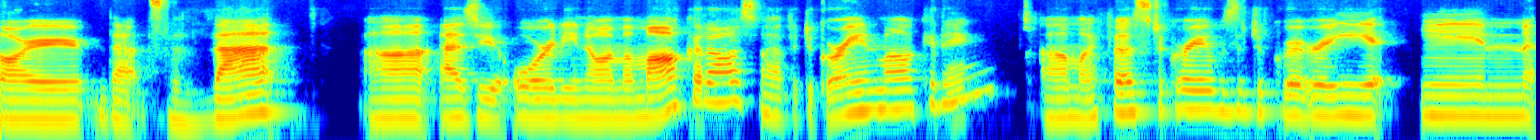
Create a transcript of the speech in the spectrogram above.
So, that's that. Uh, as you already know, I'm a marketer, so I have a degree in marketing. Uh, my first degree was a degree in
